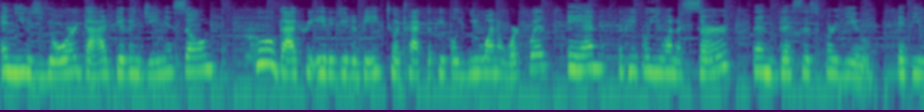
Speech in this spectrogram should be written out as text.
and use your God given genius zone, who God created you to be to attract the people you want to work with and the people you want to serve, then this is for you. If you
